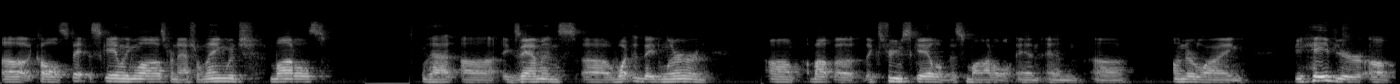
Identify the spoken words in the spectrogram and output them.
uh, called Scaling Laws for Natural Language Models that uh, examines what did they learn um, about the, the, extreme scale of this model and, and underlying behavior of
